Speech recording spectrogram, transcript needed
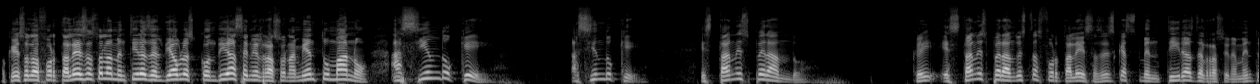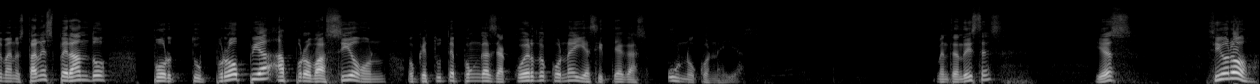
Ok, son las fortalezas, son las mentiras del diablo escondidas en el razonamiento humano. ¿Haciendo qué? ¿Haciendo qué? Están esperando, ¿ok? Están esperando estas fortalezas, estas mentiras del racionamiento humano, están esperando por tu propia aprobación o que tú te pongas de acuerdo con ellas y te hagas uno con ellas. ¿Me entendiste? ¿Yes? ¿Sí o no?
